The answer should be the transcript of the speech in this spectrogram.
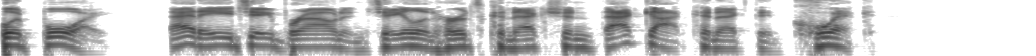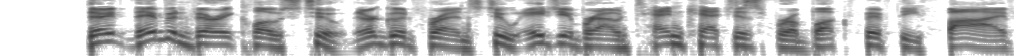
But boy, that A.J. Brown and Jalen Hurts connection, that got connected quick. They, they've been very close, too. They're good friends, too. A.J. Brown, 10 catches for a buck 55.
